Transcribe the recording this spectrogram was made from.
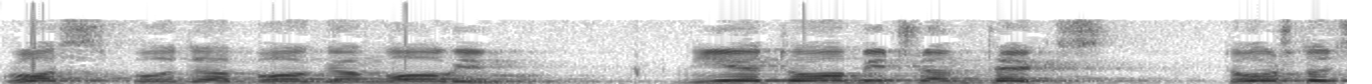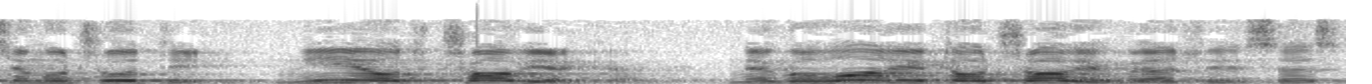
gospoda Boga molimo. Nije to običan tekst, to što ćemo čuti, nije od čovjeka, ne govori to čovjek, braće i sest,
